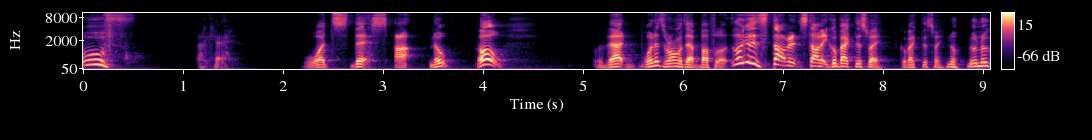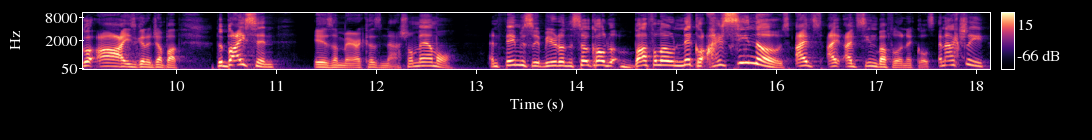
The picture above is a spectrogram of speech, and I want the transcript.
oof. Okay. What's this? Ah, nope. Oh, that. What is wrong with that buffalo? Look at this. Stop it. Stop it. Go back this way. Go back this way. No, no, no. Go. Ah, he's gonna jump off. The bison is America's national mammal and famously appeared on the so-called buffalo nickel. I've seen those. I've I, have i have seen buffalo nickels, and actually,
